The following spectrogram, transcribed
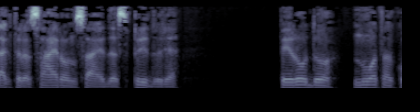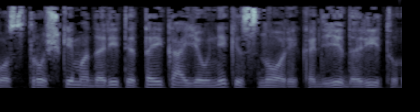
Daktaras Ironsaidas priduria, tai rodo nuotakos troškimą daryti tai, ką jaunikis nori, kad jį darytų.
